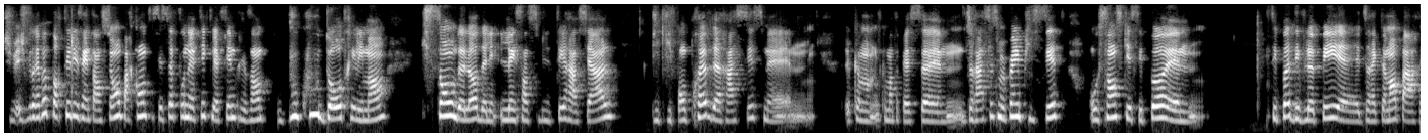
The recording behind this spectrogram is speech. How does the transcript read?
je, je voudrais pas porter des intentions. Par contre, c'est ça, faut noter que le film présente beaucoup d'autres éléments qui sont de l'ordre de l'insensibilité raciale, puis qui font preuve de racisme. Euh, comment comment t'appelles ça euh, du racisme un peu implicite au sens que c'est pas c'est pas développé directement par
